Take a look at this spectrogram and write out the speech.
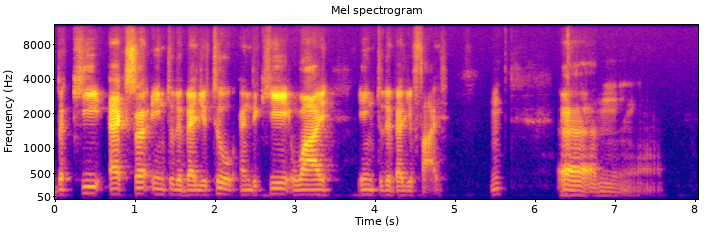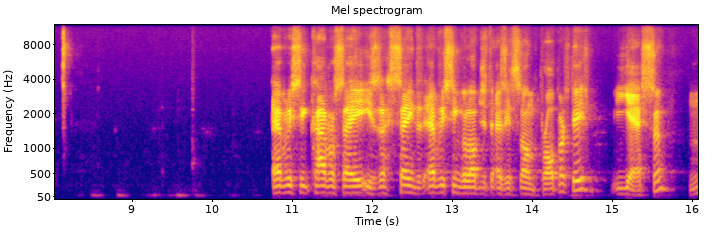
the key x into the value 2 and the key y into the value 5 hmm? um, every Carlos say is saying that every single object has its own property yes hmm?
